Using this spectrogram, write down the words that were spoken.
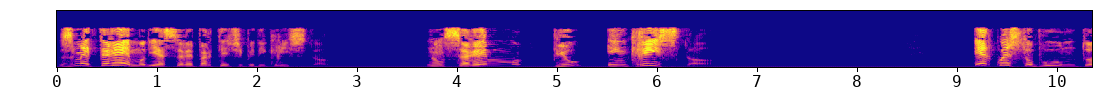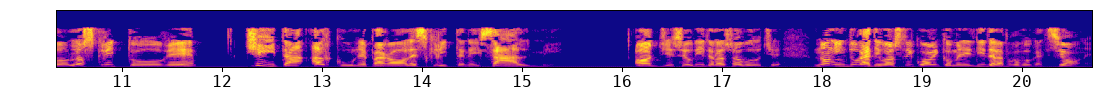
smetteremmo di essere partecipi di Cristo, non saremmo più in Cristo. E a questo punto lo scrittore cita alcune parole scritte nei Salmi. Oggi, se udite la sua voce, non indurate i vostri cuori come nel dì della provocazione.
